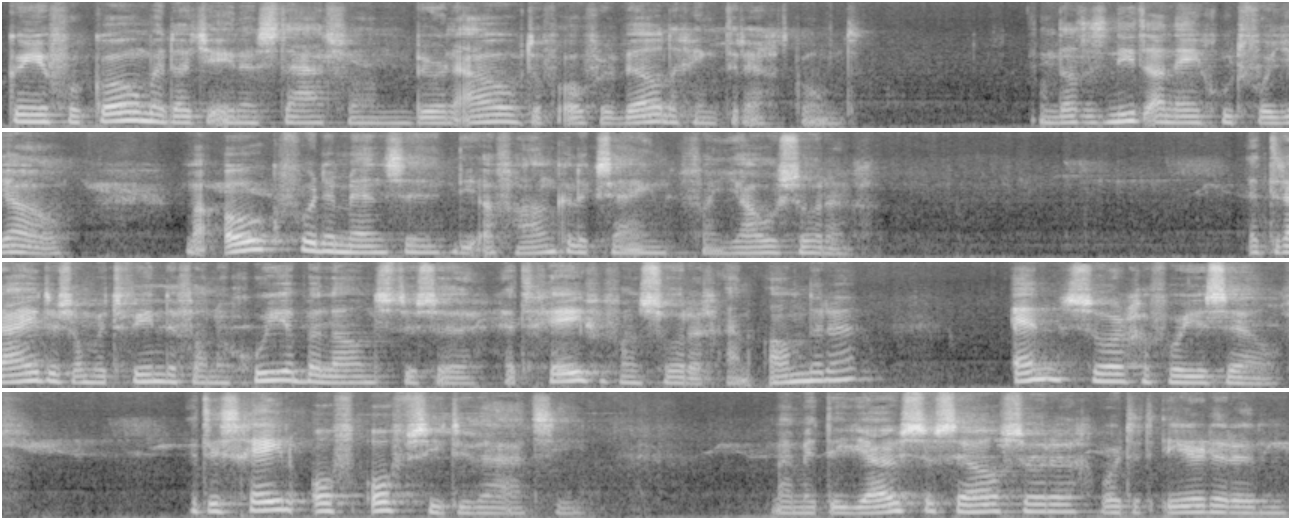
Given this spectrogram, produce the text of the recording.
kun je voorkomen dat je in een staat van burn-out of overweldiging terechtkomt. En dat is niet alleen goed voor jou, maar ook voor de mensen die afhankelijk zijn van jouw zorg. Het draait dus om het vinden van een goede balans tussen het geven van zorg aan anderen en zorgen voor jezelf. Het is geen of-of situatie, maar met de juiste zelfzorg wordt het eerder een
